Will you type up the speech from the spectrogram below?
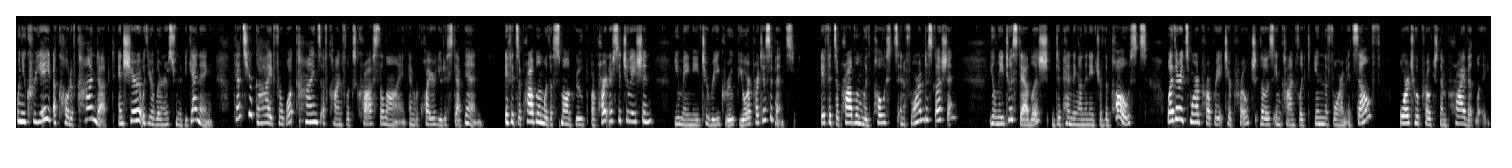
When you create a code of conduct and share it with your learners from the beginning, that's your guide for what kinds of conflicts cross the line and require you to step in. If it's a problem with a small group or partner situation, you may need to regroup your participants. If it's a problem with posts in a forum discussion, you'll need to establish, depending on the nature of the posts, whether it's more appropriate to approach those in conflict in the forum itself or to approach them privately.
